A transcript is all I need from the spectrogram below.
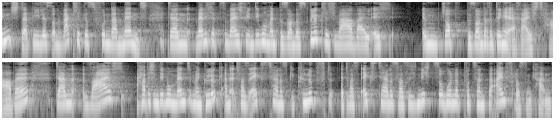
instabiles und wackeliges Fundament. Denn wenn ich jetzt zum Beispiel in dem Moment besonders glücklich war, weil ich im Job besondere Dinge erreicht habe, dann war ich habe ich in dem Moment mein Glück an etwas Externes geknüpft, etwas Externes, was ich nicht zu 100 Prozent beeinflussen kann.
